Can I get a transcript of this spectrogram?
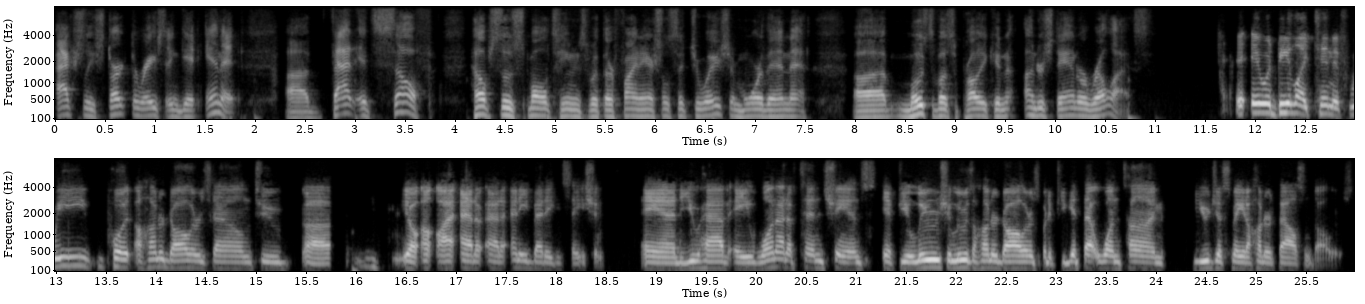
actually start the race and get in it. Uh, that itself helps those small teams with their financial situation more than uh, most of us probably can understand or realize. It, would be like Tim if we put a hundred dollars down to, uh, you know, at, at any betting station, and you have a one out of ten chance. If you lose, you lose a hundred dollars, but if you get that one time, you just made a hundred thousand dollars.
